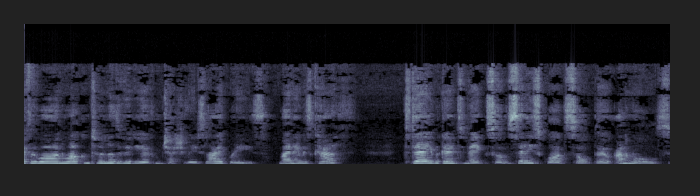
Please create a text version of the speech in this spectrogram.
everyone, welcome to another video from Cheshire East Libraries. My name is Kath. Today we're going to make some Silly Squad Salt Dough animals.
